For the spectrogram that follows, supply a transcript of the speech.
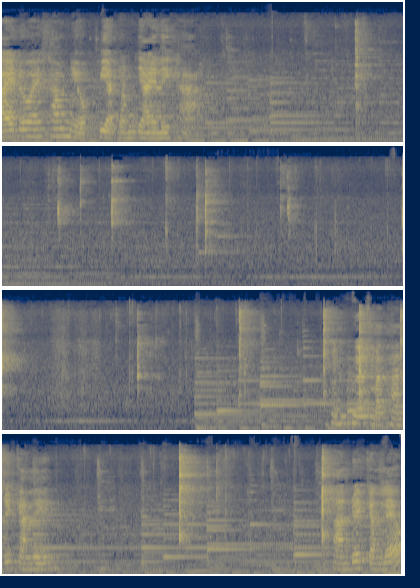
ท้ายด้วยข้าวเหนียวเปียกลำไยเลยค่ะ เพื่อนๆมาทานด้วยกันเลยทานด้วยกันแล้ว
